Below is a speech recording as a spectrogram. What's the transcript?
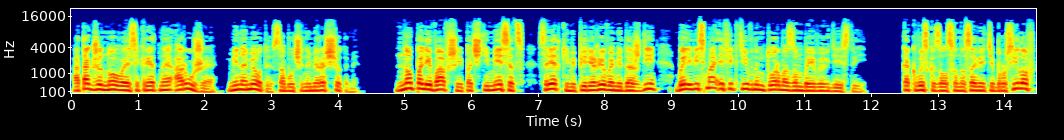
а также новое секретное оружие – минометы с обученными расчетами. Но поливавшие почти месяц с редкими перерывами дожди были весьма эффективным тормозом боевых действий. Как высказался на совете Брусилов,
